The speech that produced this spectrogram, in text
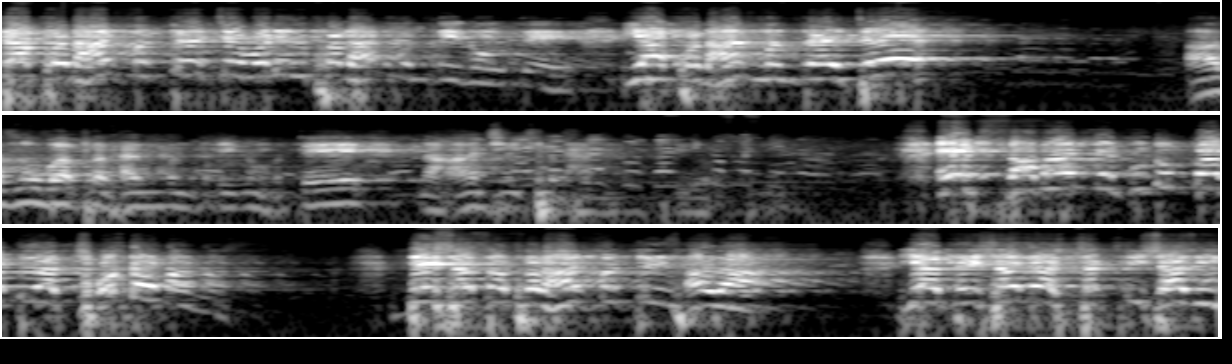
त्या प्रधानमंत्र्याचे वडील प्रधानमंत्री नव्हते. या प्रधानमंत्र्याचे आजोबा प्रधानमंत्री नव्हते ना आजी प्रधानमंत्री होते. एक सामान्य कुटुंबातला छोटा माणूस देशाचा प्रधानमंत्री झाला. या देशाला शक्तिशाली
